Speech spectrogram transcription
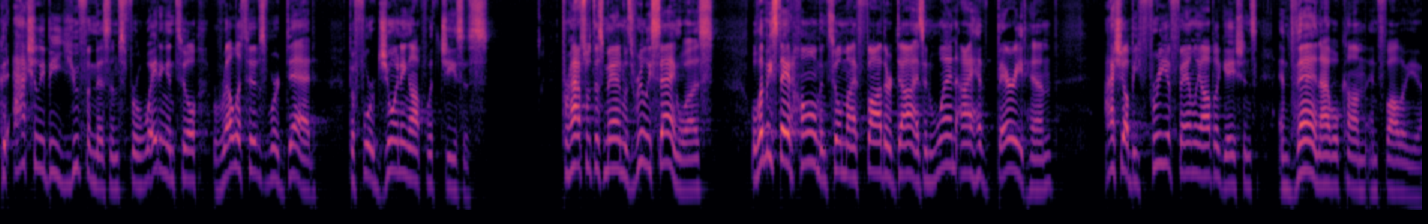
could actually be euphemisms for waiting until relatives were dead before joining up with Jesus. Perhaps what this man was really saying was, Well, let me stay at home until my father dies, and when I have buried him, I shall be free of family obligations, and then I will come and follow you.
